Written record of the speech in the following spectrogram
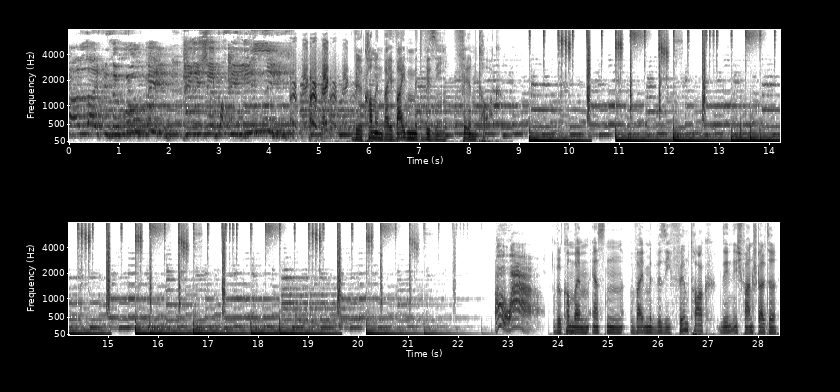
My life is a movie. Perfect. Willkommen bei Weiben mit Visi Film Talk. Oh wow! Willkommen beim ersten Weiben mit Visi Film Talk, den ich veranstalte.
